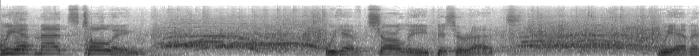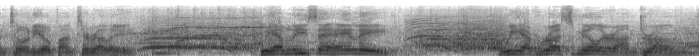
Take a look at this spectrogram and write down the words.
We have Mads Tolling. We have Charlie Bisharat. We have Antonio Pontarelli. We have Lisa Haley. We have Russ Miller on drums.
